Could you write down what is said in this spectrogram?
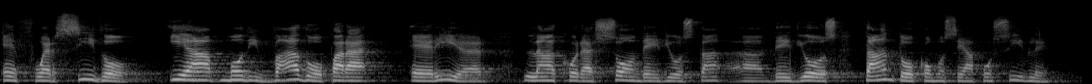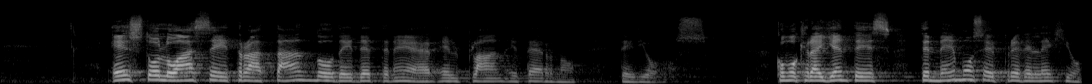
esfuercido y ha motivado para herir la corazón de Dios, ah, de Dios tanto como sea posible. Esto lo hace tratando de detener el plan eterno de Dios. Como creyentes tenemos el privilegio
